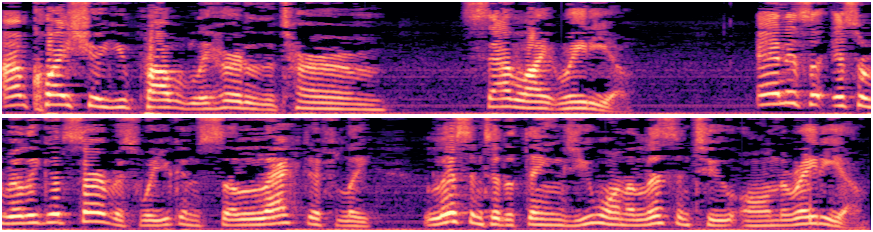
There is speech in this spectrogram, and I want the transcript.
I'm quite sure you've probably heard of the term satellite radio. And it's a, it's a really good service where you can selectively listen to the things you want to listen to on the radio.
